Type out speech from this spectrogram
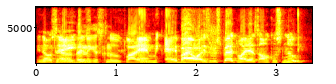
You know what I'm saying? that He nigga Snoop, like, and everybody always respect him. Like that's Uncle Snoop.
